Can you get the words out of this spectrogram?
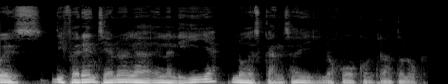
pues diferencia ¿no? en, la, en la liguilla, lo descansa y no jugó contra Toluca.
